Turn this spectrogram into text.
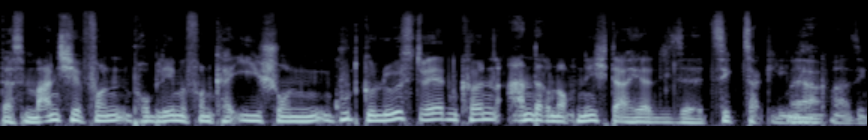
dass manche von Probleme von KI schon gut gelöst werden können, andere noch nicht, daher diese Zickzacklinie ja. quasi.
